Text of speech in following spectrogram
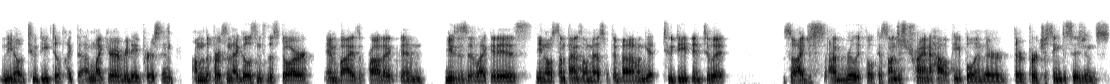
you know, too detailed like that. I'm like your everyday person. I'm the person that goes into the store and buys a product and uses it like it is. You know, sometimes I'll mess with it, but I don't get too deep into it. So I just I'm really focused on just trying to help people in their their purchasing decisions.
